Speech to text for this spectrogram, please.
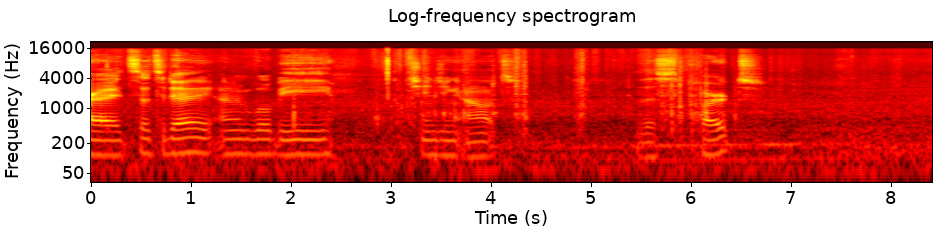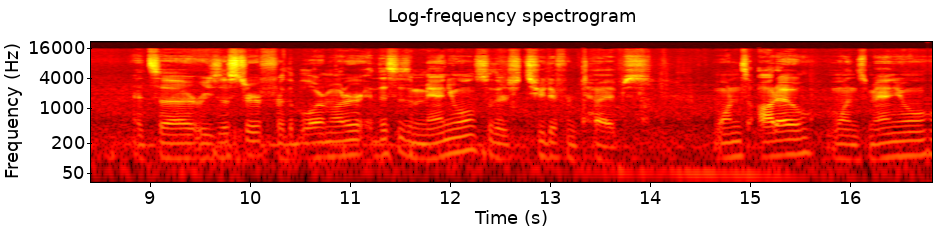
Alright, so today I will be changing out this part. It's a resistor for the blower motor. This is a manual, so there's two different types. One's auto, one's manual,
